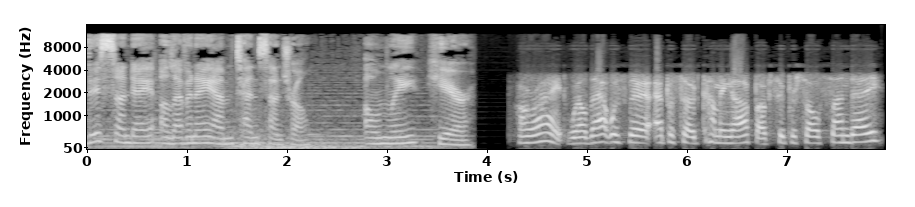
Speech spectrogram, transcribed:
this Sunday, 11 a.m., 10 Central. Only here. All right. Well, that was the episode coming up of Super Soul Sunday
